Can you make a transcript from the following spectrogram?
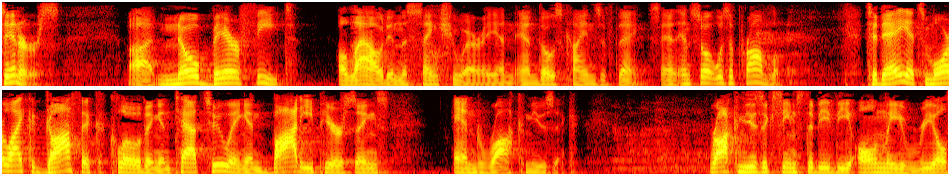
sinners. Uh, no bare feet allowed in the sanctuary and, and those kinds of things. And, and so it was a problem. Today, it's more like gothic clothing and tattooing and body piercings and rock music. rock music seems to be the only real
